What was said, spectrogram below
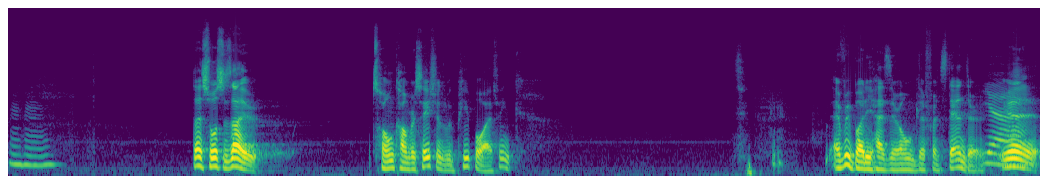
嗯哼。但说实在，从 conversations with people, I think everybody has their own different standard. Yeah. 因为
